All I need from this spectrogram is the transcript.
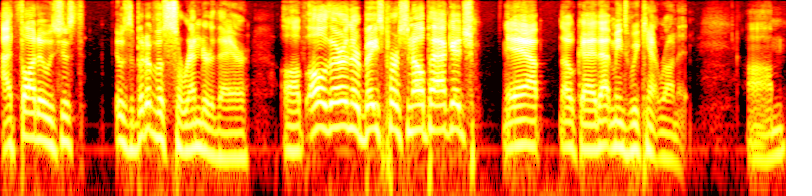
I thought it was just, it was a bit of a surrender there of, oh, they're in their base personnel package. Yeah, okay, that means we can't run it. Um,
